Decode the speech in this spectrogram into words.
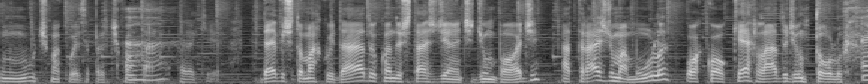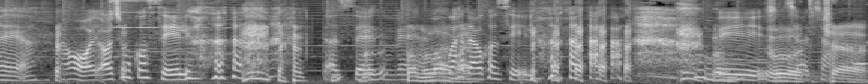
uma última coisa para te contar. Uhum. Olha aqui. Deves tomar cuidado quando estás diante de um bode, atrás de uma mula ou a qualquer lado de um tolo. É, tá ótimo conselho. tá certo, velho. Vamos Vou guardar o conselho. um beijo. tchau, tchau. tchau.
